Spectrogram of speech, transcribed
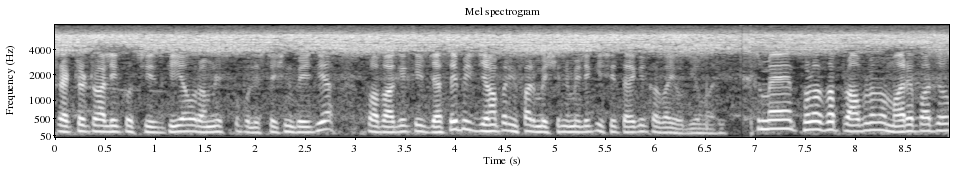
ट्रैक्टर ट्राली को सीज़ किया और हमने इसको पुलिस स्टेशन भेज दिया। तो अब आगे की जैसे भी जहाँ पर इंफॉर्मेशन मिलेगी, इसी तरह की कार्रवाई होगी हमारी। इसमें थोड़ा सा प्रॉब्लम हमारे पास जो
